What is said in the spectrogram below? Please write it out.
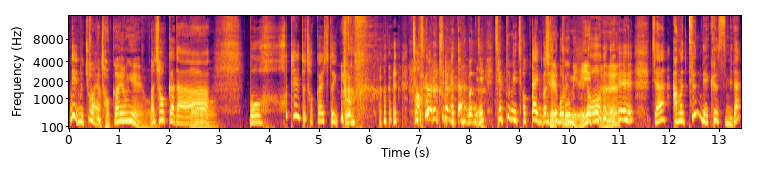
네, 네 좋아요. 조금 저가형이에요. 아, 저가다. 어. 뭐 호텔도 저가일 수도 있고 저가로 출연했다는 건지 제품이 저가인 건지는 모르겠 어, 네. 네. 자, 아무튼 네 그렇습니다.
